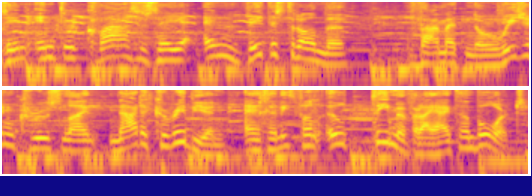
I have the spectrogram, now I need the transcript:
Zin in turquoise zeeën en witte stranden. Vaar met Norwegian Cruise Line naar de Caribbean en geniet van ultieme vrijheid aan boord.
